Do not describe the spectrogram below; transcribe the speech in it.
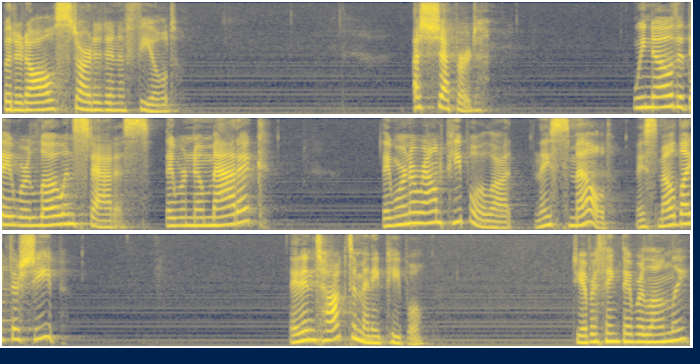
But it all started in a field. A shepherd. We know that they were low in status, they were nomadic, they weren't around people a lot, and they smelled. They smelled like their sheep. They didn't talk to many people. Do you ever think they were lonely?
